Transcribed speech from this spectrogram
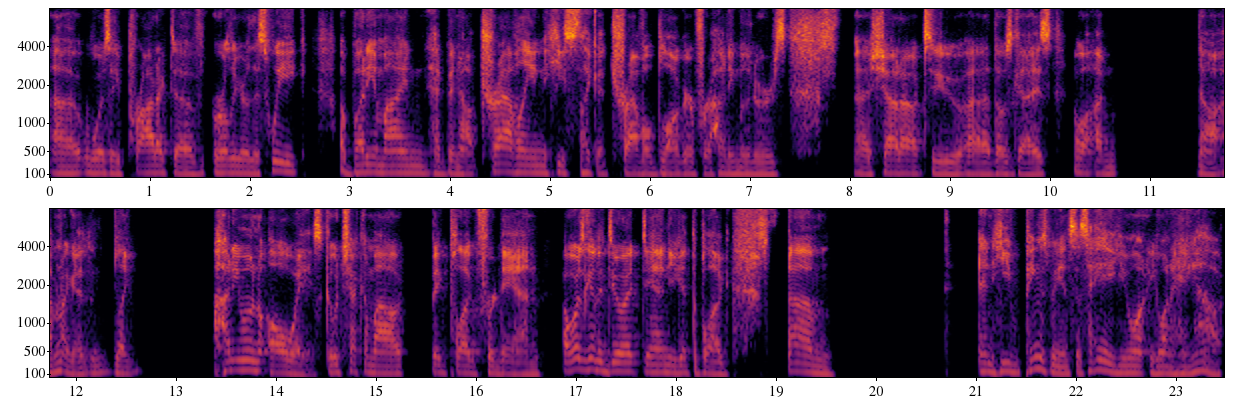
uh, was a product of earlier this week. A buddy of mine had been out traveling. He's like a travel blogger for honeymooners. Uh, shout out to uh, those guys. Oh, I'm no, I'm not gonna like honeymoon always. Go check them out. Big plug for Dan. I was gonna do it. Dan, you get the plug. Um, and he pings me and says, "Hey, you want you want to hang out?"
